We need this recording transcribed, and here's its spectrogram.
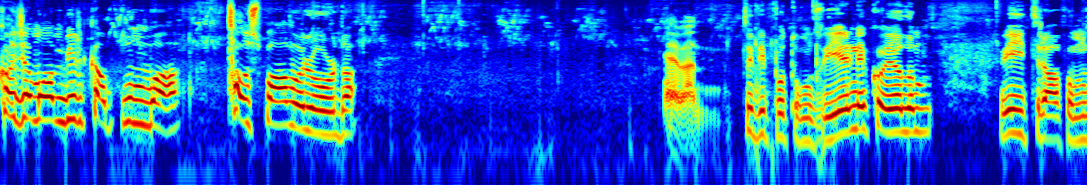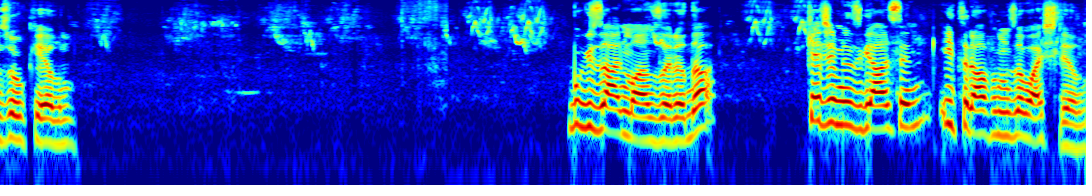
Kocaman bir kaplumbağa. Tosbağa var orada. Hemen tripodumuzu yerine koyalım ve itirafımızı okuyalım. Bu güzel manzarada gecemiz gelsin, itirafımıza başlayalım.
